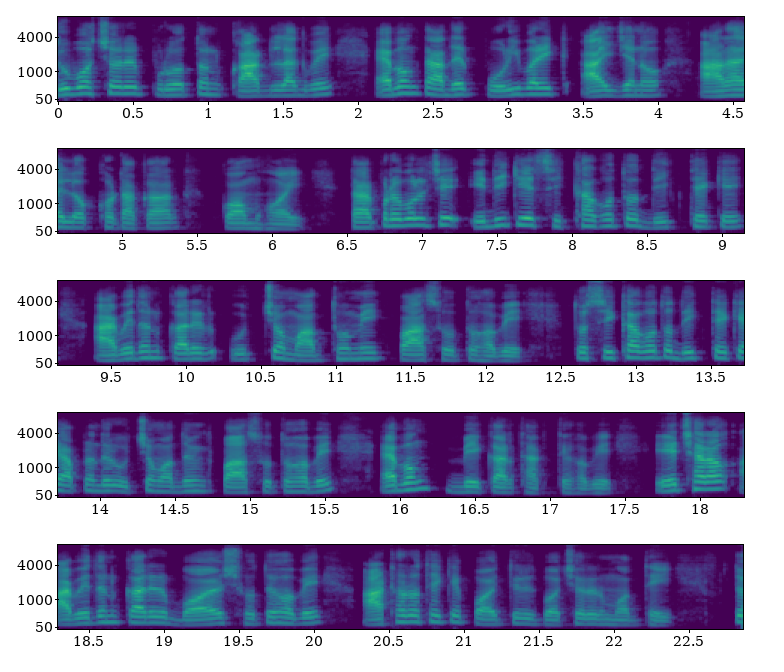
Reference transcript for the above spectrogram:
দু বছরের পুরাতন কার্ড লাগবে এবং তাদের পারিবারিক আয় যেন আড়াই লক্ষ টাকার কম হয়। তারপরে বলেছে, এদিকে শিক্ষাগত দিক থেকে আবেদনকারীর উচ্চ মাধ্যমিক পাস হতে হবে। তো শিক্ষাগত দিক থেকে আপনাদের উচ্চ মাধ্যমিক পাস হতে হবে এবং বেকার থাকতে হবে। এছাড়াও আবেদনকারীর বয়স হতে হবে আঠারো থেকে পঁয়ত্রিশ বছরের মধ্যেই। তো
